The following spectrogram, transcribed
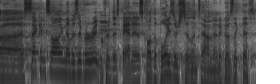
uh, second song that was ever written for this band, and it's called The Boys Are Still in Town, and it goes like this.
